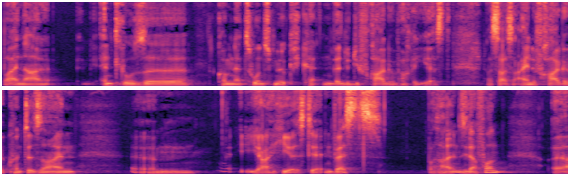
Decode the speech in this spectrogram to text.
beinahe endlose Kombinationsmöglichkeiten, wenn du die Frage variierst. Das heißt, eine Frage könnte sein, ähm, ja, hier ist der Invest, was halten Sie davon? Äh,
